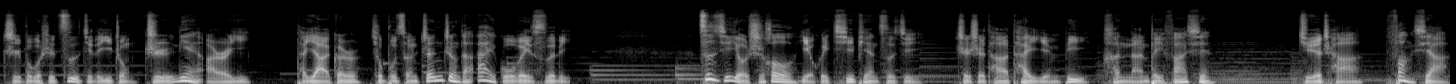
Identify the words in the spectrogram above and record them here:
只不过是自己的一种执念而已。她压根儿就不曾真正的爱过卫斯理。自己有时候也会欺骗自己，只是它太隐蔽，很难被发现。觉察、放下、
